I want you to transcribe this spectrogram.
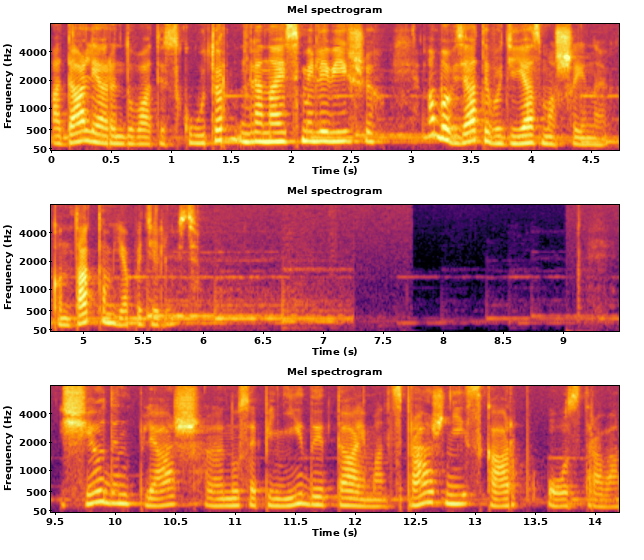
а далі орендувати скутер для найсміливіших або взяти водія з машиною. Контактом я поділюсь. Ще один пляж е, Нусапініди Даймонд, справжній скарб острова.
